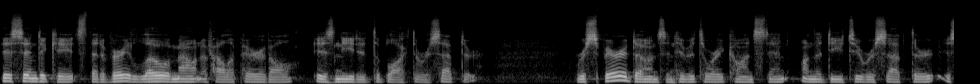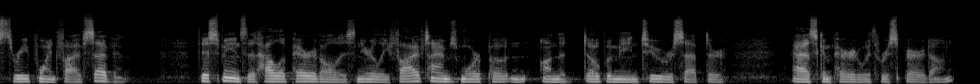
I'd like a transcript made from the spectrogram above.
This indicates that a very low amount of haloperidol is needed to block the receptor. Risperidone's inhibitory constant on the D2 receptor is 3.57. This means that haloperidol is nearly five times more potent on the dopamine 2 receptor as compared with risperidone.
